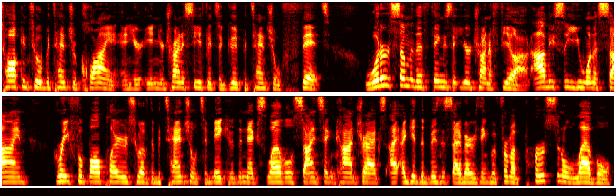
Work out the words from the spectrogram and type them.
talking to a potential client and you're and you're trying to see if it's a good potential fit, what are some of the things that you're trying to feel out? Obviously, you want to sign great football players who have the potential to make it at the next level, sign second contracts. I, I, get the business side of everything, but from a personal level,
